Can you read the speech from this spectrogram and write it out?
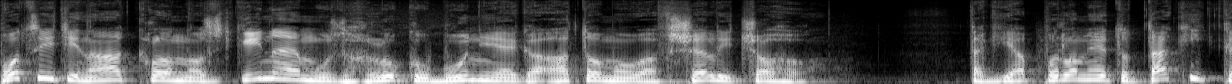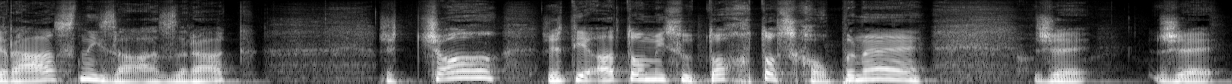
pocíti náklonnosť k inému zhluku buniek a atomov a všeli. Tak ja, podľa mňa je to taký krásny zázrak, že čo? Že tie atómy sú tohto schopné? Že, že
